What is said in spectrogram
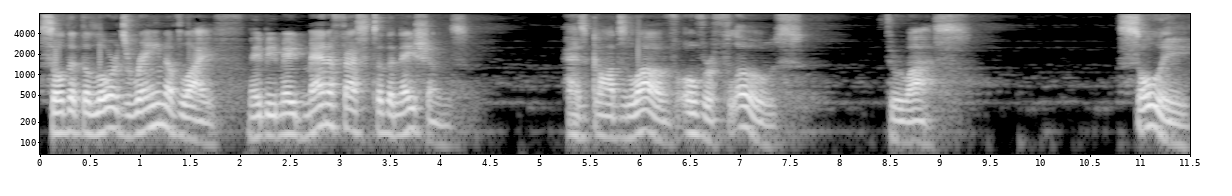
so that the Lord's reign of life may be made manifest to the nations as God's love overflows through us. Soli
